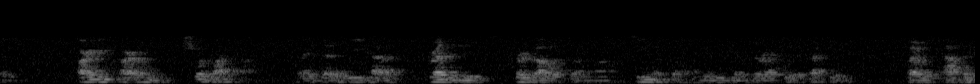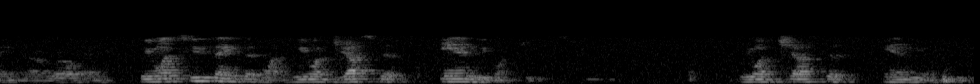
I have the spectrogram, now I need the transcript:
And our, our own short lifetime, right? That we have read the news, heard about what's going on, seen what's going on, maybe been directly affected by what's happening in our world. And we want two things at once. We want justice and we want peace. We want justice and we want peace.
